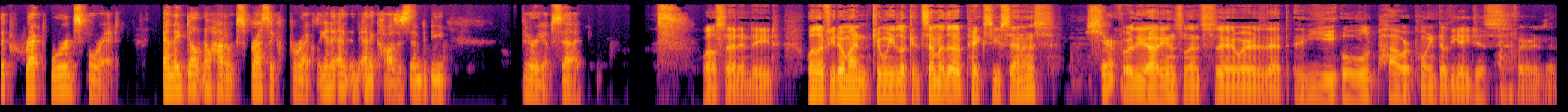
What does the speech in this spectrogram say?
the correct words for it and they don't know how to express it correctly and, and, and it causes them to be very upset well said indeed well, if you don't mind, can we look at some of the pics you sent us? Sure. For the audience, let's see, where is that ye old PowerPoint of the ages? Where is it?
